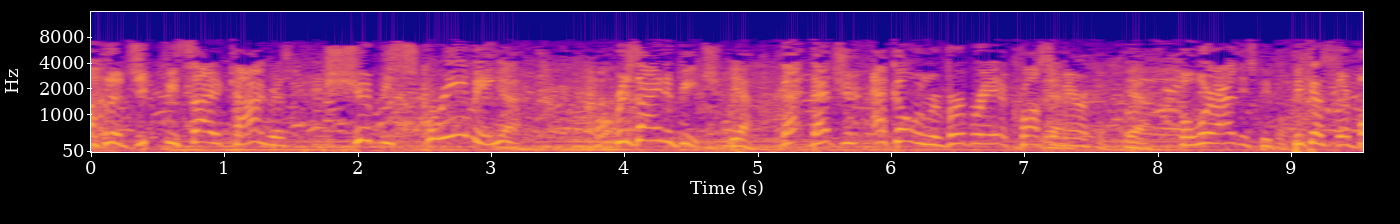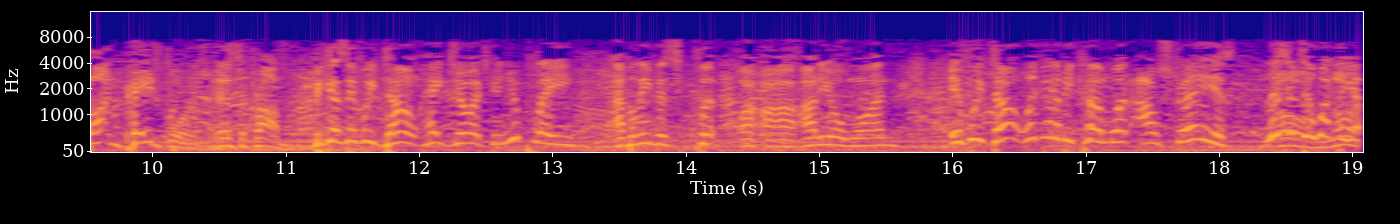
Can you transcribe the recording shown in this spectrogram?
on the GOP side of Congress should be screaming, resign, impeach. Yeah. That that should echo and reverberate across Yeah. America. Yeah. But where are these people? Because they're bought and paid for. That's the problem. Because if we don't, hey George, can you play? I believe it's clip uh, uh, audio one. If we don't, we're going to become what Australia is. Listen Oh, to what the Lord.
